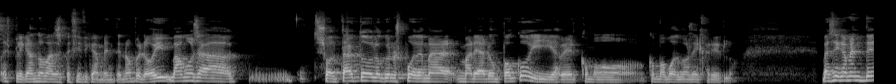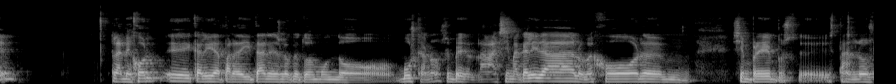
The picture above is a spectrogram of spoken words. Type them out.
explicando más específicamente, ¿no? Pero hoy vamos a soltar todo lo que nos puede marear un poco y a ver cómo, cómo podemos digerirlo. Básicamente, la mejor eh, calidad para editar es lo que todo el mundo busca, ¿no? Siempre la máxima calidad, lo mejor, em, siempre pues, eh, están los,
